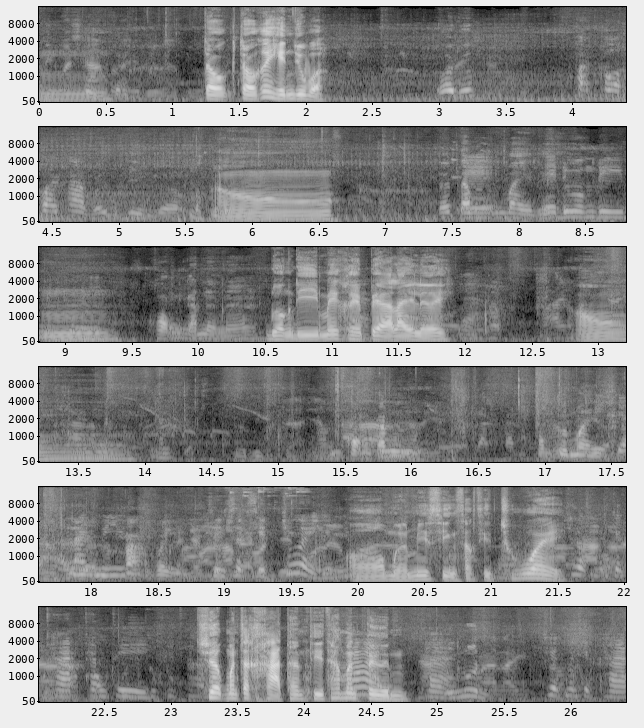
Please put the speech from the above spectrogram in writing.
อืมเจ้าเจ้าก็เห็นอยู่บ่โอ้ยดูพัดคอไฟข้ามไว้จริงๆแล้วอ๋อแล้วแต่ใหม่แต่ดวงดีอืไม่เคมยของกันน่ะนะดวงดีไม่เคยเป็นอะไรเลยจ้ะอ๋อของกัน ของต้นไม้จะอะไรมีข้ามไปสิ่งศักดิ์สิทธิ์ช่วยอย่างนี้อ๋อเหมือนมีสิ่งศักดิ์สิทธิ์ช่วย เชือกมันจะขาดทันทีเชือกมันจะขาดทันทีถ้ามันตื่น ค่ะเชือกมันจะขาด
